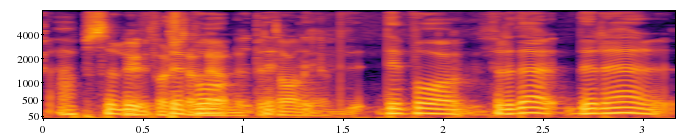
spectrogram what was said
Absolut. Det var, det, det var, för det där, det där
